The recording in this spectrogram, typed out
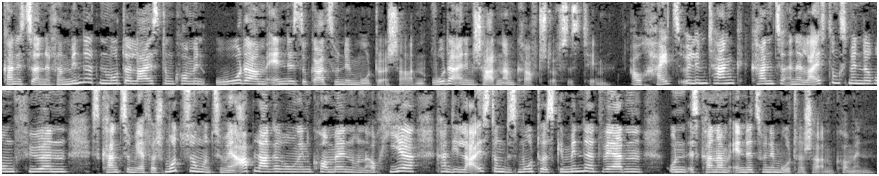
kann es zu einer verminderten Motorleistung kommen oder am Ende sogar zu einem Motorschaden oder einem Schaden am Kraftstoffsystem. Auch Heizöl im Tank kann zu einer Leistungsminderung führen. Es kann zu mehr Verschmutzung und zu mehr Ablagerungen kommen und auch hier kann die Leistung des Motors gemindert werden und es kann am Ende zu einem Motorschaden kommen.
